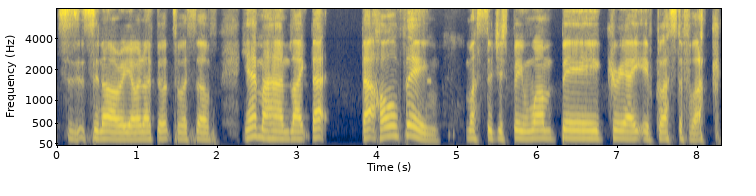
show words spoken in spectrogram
scenario, and I thought to myself, yeah, man, like that that whole thing must have just been one big creative clusterfuck.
